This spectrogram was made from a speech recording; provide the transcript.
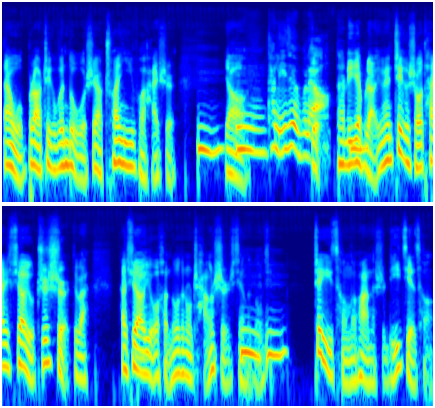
但我不知道这个温度我是要穿衣服还是嗯要，嗯，他理解不了。他理解不了，因为这个时候他需要有知识，对吧？他需要有很多那种常识性的东西。嗯这一层的话呢是理解层，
